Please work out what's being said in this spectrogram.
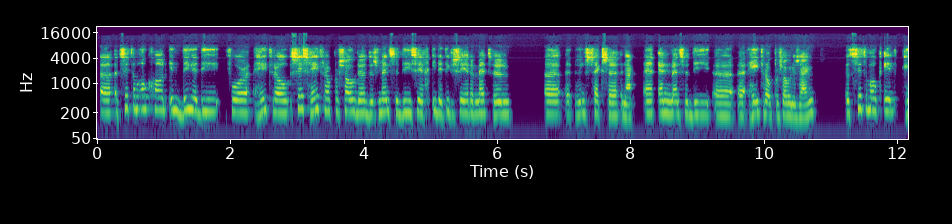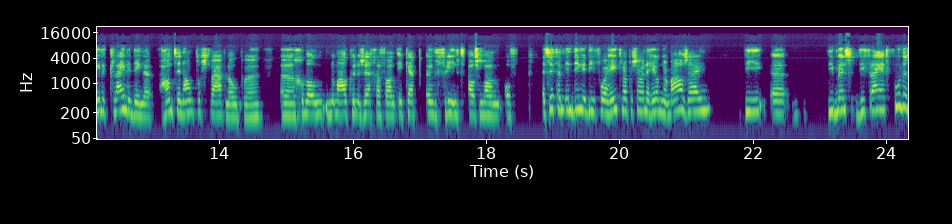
Eh, het zit hem ook gewoon in dingen die voor hetero, cis-hetero personen, dus mensen die zich identificeren met hun, hun seksen, nou, en, en mensen die eh, eh, hetero personen zijn. Het zit hem ook in hele kleine dingen. Hand in hand op straat lopen. eh, gewoon normaal kunnen zeggen van ik heb een vriend als man. Of, het zit hem in dingen die voor hetero personen heel normaal zijn. Die, eh, die, mensen, die vrijheid voelen,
